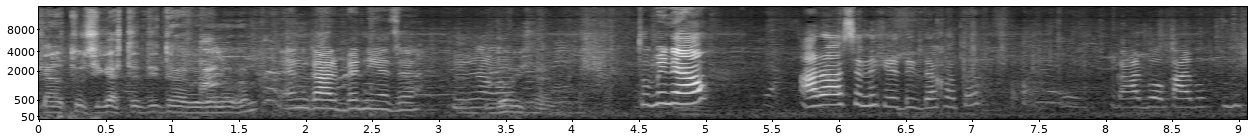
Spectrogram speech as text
কেন তুলসী গাছটা দিতে হবে কেন এখন? এন গার্বে নিয়ে যা। তুমি নাও। আরও আছে নাকি এদিক দেখো তো। কারবো কারবো পুলিশ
